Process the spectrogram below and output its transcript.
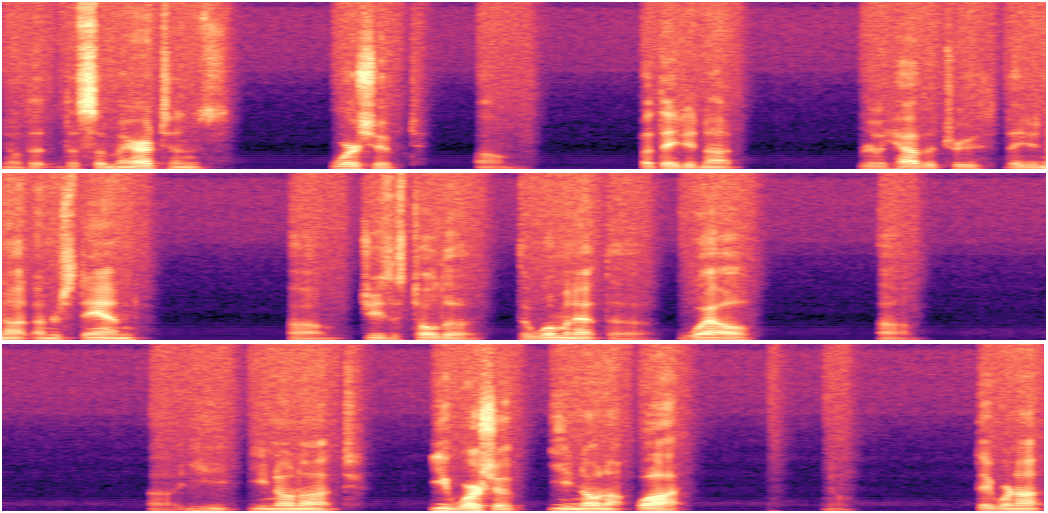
you know, the, the Samaritans worshipped um, but they did not really have the truth. They did not understand. Um, Jesus told the, the woman at the well, um, uh, ye, ye know not, ye worship, ye know not what. You know, they were not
